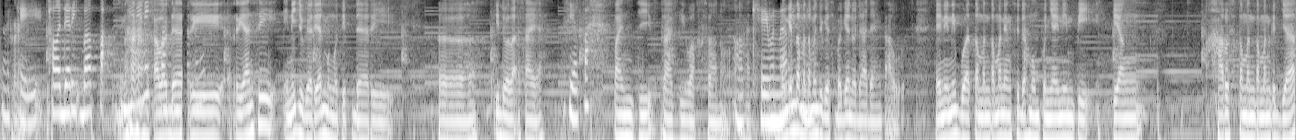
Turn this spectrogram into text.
Oke. Kalau dari Bapak sendiri Nah, nih kalau dari Rian sih, ini juga Rian mengutip dari eh, idola saya, siapa? Panji Pragiwaksono. Oke, Asik. menarik Mungkin teman-teman juga sebagian udah ada yang tahu. Dan ini buat teman-teman yang sudah mempunyai mimpi yang harus teman-teman kejar.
